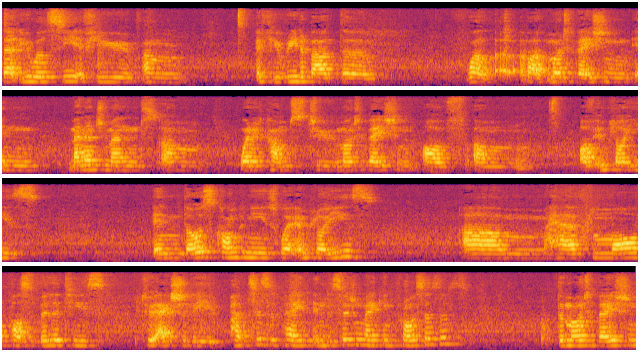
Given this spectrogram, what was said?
that you will see if you um, if you read about the well about motivation in management um, when it comes to motivation of um, of employees. In those companies where employees um, have more possibilities to actually participate in decision making processes, the motivation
